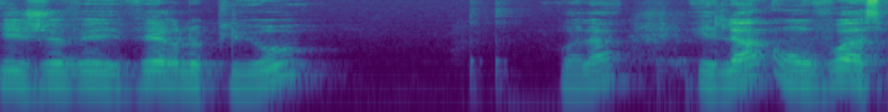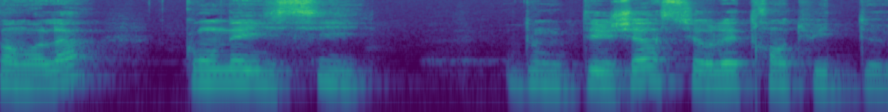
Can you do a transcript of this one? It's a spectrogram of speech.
et je vais vers le plus haut. Voilà. Et là on voit à ce moment-là qu'on est ici donc déjà sur les 38,2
